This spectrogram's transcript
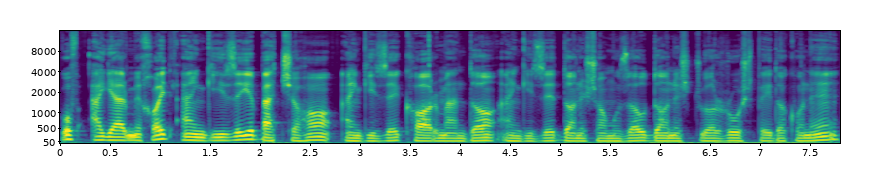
گفت اگر می‌خواید انگیزه بچه ها، انگیزه کارمندا، انگیزه دانش آموزا و دانشجوها رشد پیدا کنه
